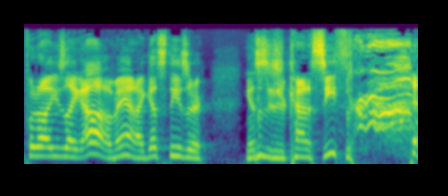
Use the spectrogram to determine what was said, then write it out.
put on. He's like, oh man, I guess these are, I guess these are kind of see through.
